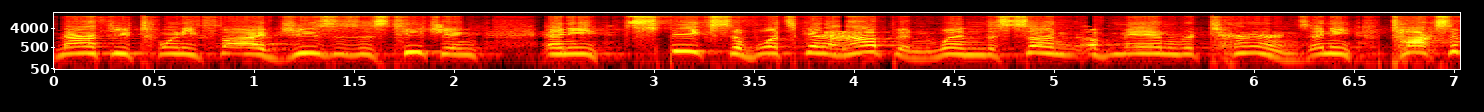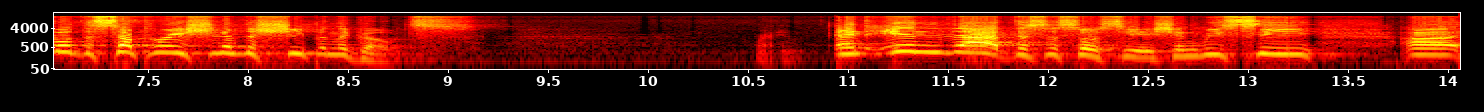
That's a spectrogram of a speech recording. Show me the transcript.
Matthew 25, Jesus is teaching and he speaks of what's going to happen when the Son of Man returns. And he talks about the separation of the sheep and the goats. Right? And in that, this association, we see, uh,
